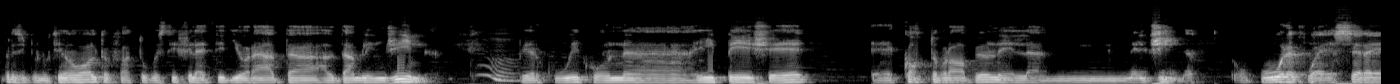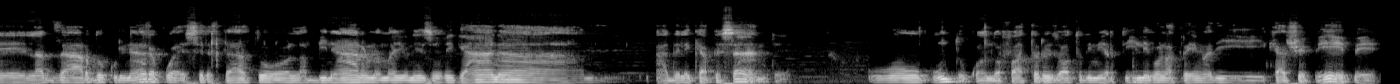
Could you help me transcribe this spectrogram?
Per esempio, l'ultima volta ho fatto questi filetti di orata al Dublin Gin, mm. per cui con uh, il pesce eh, cotto proprio nel, nel gin. Oppure può essere l'azzardo culinario, può essere stato l'abbinare una maionese vegana a delle cape sante. O appunto quando ho fatto il risotto di mirtilli con la crema di cacio e pepe.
